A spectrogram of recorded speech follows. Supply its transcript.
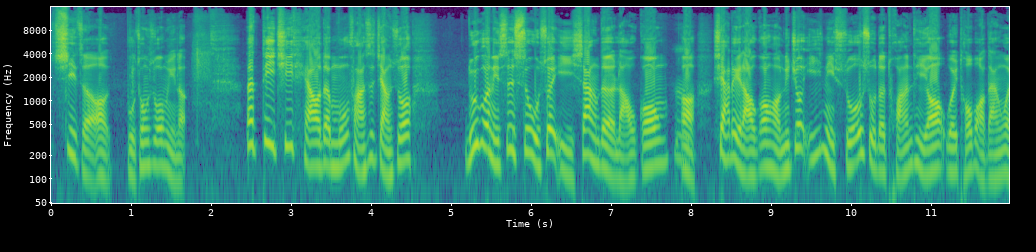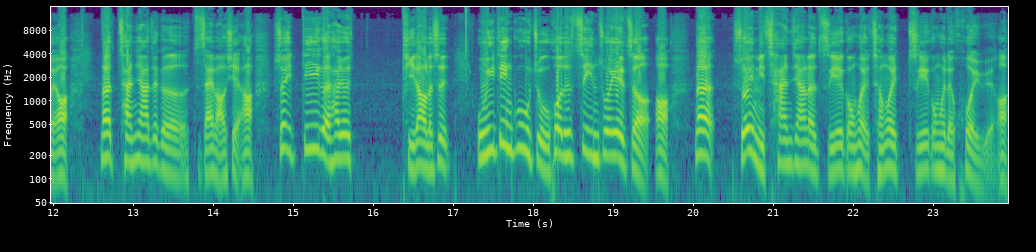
细则哦补充说明了。那第七条的母法是讲说，如果你是十五岁以上的劳工哦，下列劳工哦，你就以你所属的团体哦为投保单位哦。那参加这个职灾保险啊，所以第一个他就提到的是无一定雇主或者是自营作业者哦。那所以你参加了职业工会，成为职业工会的会员哦。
